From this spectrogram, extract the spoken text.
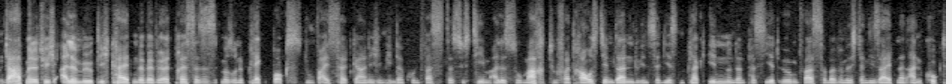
Und da hat man natürlich alle Möglichkeiten, weil bei WordPress, das ist immer so eine Blackbox. Du weißt halt gar nicht im Hintergrund, was das System alles so macht. Du vertraust dem dann, du installierst ein Plugin und dann passiert irgendwas. Aber wenn man sich dann die Seiten dann anguckt,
